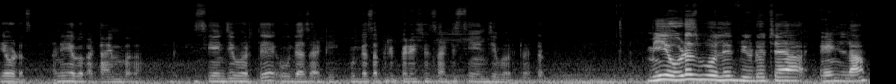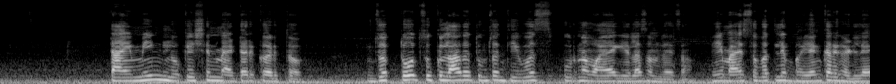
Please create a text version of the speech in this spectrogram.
एवढंच. आणि हे बघा टाईम बघा. सी एन जी भरते उद्यासाठी. उद्याचा प्रिपरेशनसाठी सी एन जी भरतोय. तर मी एवढंच बोलेल व्हिडिओच्या एंडला टायमिंग लोकेशन मॅटर करतं. जो तो चुकला तर तुमचा दिवस पूर्ण वाया गेला समजायचा. हे माझ्यासोबतले भयंकर घडले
